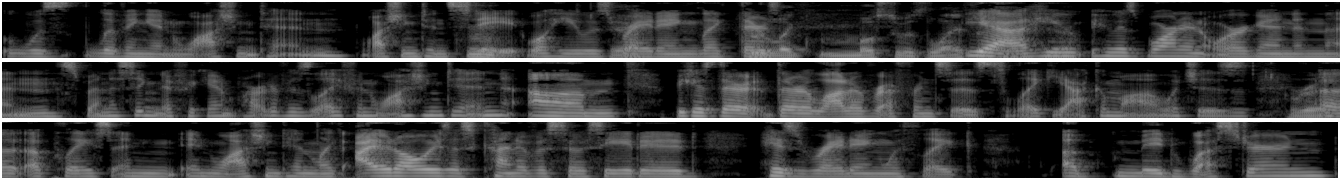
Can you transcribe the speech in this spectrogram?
was living in Washington, Washington State, while he was Hmm. Yeah. writing. Like For there's, like most of his life. Yeah, think, he he was born in Oregon and then spent a significant part of his life in Washington. Um, because there there are a lot of references to like Yakima, which is right. a, a place in in Washington. Like I had always just kind of associated his writing with like a midwestern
